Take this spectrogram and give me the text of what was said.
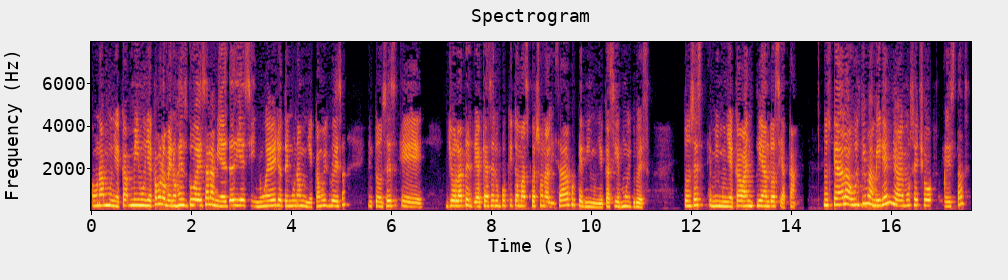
una muñeca, mi muñeca por lo menos es gruesa, la mía es de 19, yo tengo una muñeca muy gruesa, entonces eh, yo la tendría que hacer un poquito más personalizada porque mi muñeca sí es muy gruesa. Entonces mi muñeca va ampliando hacia acá. Nos queda la última, miren, ya hemos hecho estas.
